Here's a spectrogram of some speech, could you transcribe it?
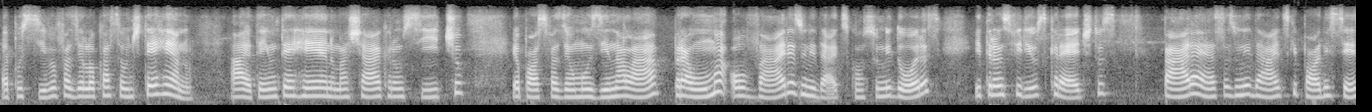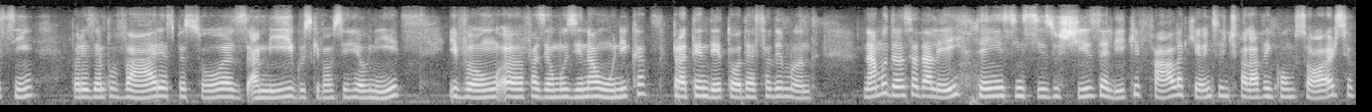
é possível fazer locação de terreno. Ah, eu tenho um terreno, uma chácara, um sítio, eu posso fazer uma usina lá para uma ou várias unidades consumidoras e transferir os créditos para essas unidades que podem ser, sim, por exemplo, várias pessoas, amigos que vão se reunir e vão uh, fazer uma usina única para atender toda essa demanda. Na mudança da lei, tem esse inciso X ali que fala que antes a gente falava em consórcio,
